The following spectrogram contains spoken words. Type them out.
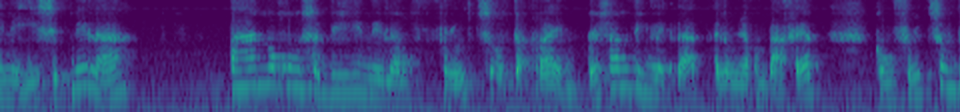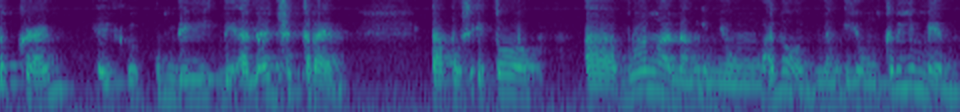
iniisip nila, paano kung sabihin nilang fruits of the crime or something like that? Alam niyo kung bakit? Kung fruits of the crime, eh, kung they, they allege a crime, tapos ito ah, bunga ng inyong ano ng iyong krimen.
